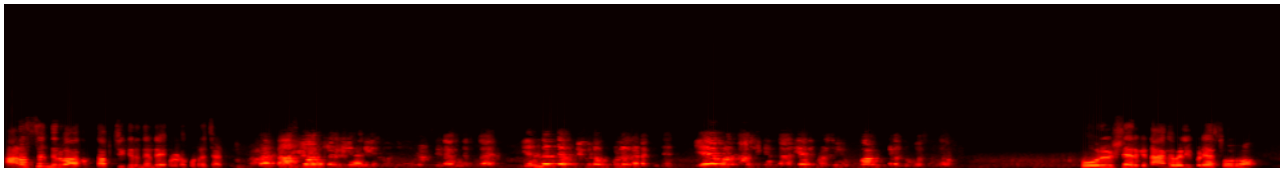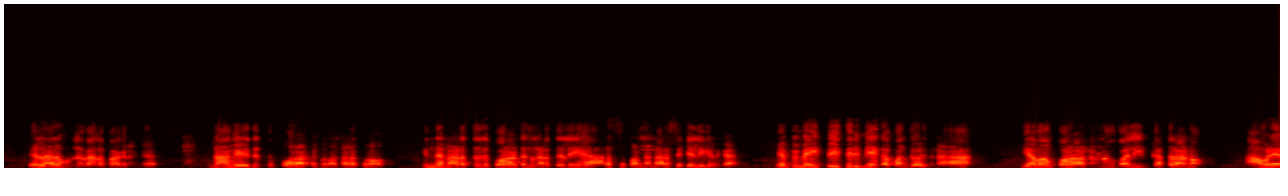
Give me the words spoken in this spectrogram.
அரசு நிர்வாகம் தப்பிச்சுக்கிறது என்றே எங்களோட குற்றச்சாட்டு. ஒரு விஷயம் இருக்கு. நாங்க வெளிப்படையா சொல்றோம். எல்லாரும் உள்ள வேலை பாக்குறாங்க நாங்க எதிர்த்து போராட்டங்கள்லாம் நடத்துறோம். இந்த நடத்தது போராட்டங்கள் நடத்தல ஏன் அரசு பண்ணலன்னு அரசு கேள்வி கேளுங்க. எப்பயுமே இப்பயும் திரும்பி எங்க பந்து வருதுன்னா எவன் போராடுறானோ வலின்னு கத்துறானோ அவனே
